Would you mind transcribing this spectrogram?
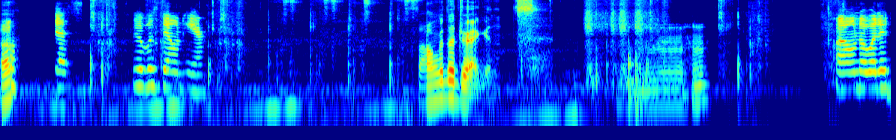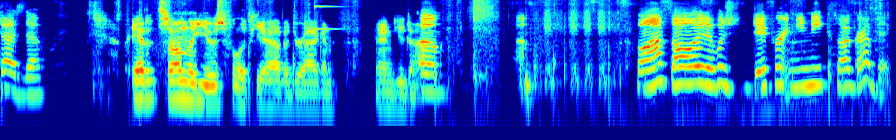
Huh? Yes. It was down here. Song of the Dragons. hmm I don't know what it does though. It's only useful if you have a dragon, and you don't. Um. Well, I saw it. It was different and unique, so I grabbed it.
